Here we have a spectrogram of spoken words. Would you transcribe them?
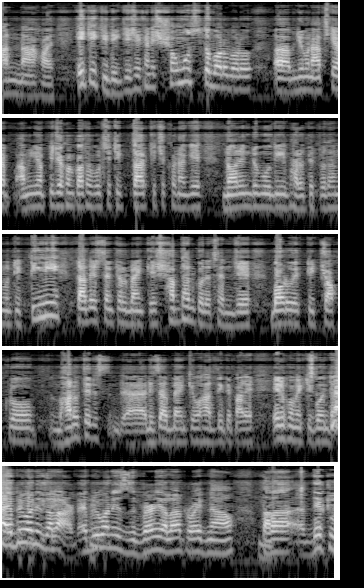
আর না হয়। এটি একটি দিক যে সেখানে সমস্ত বড় বড় যেমন আজকে আমি আপনি যখন কথা বলছি ঠিক তার কিছুক্ষণ আগে নরেন্দ্র মোদী ভারতের প্রধানমন্ত্রী তিনি তাদের সেন্ট্রাল ব্যাংকে সাবধান করেছেন যে বড় একটি চক্র ভারতের রিজার্ভ ব্যাংকেও হাত দিতে পারে এরকম একটি গোয়েন্দা everyone is alert everyone is very alert right now তারা দেখল।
